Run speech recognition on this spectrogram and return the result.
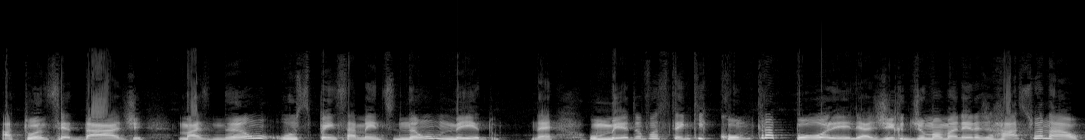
a tua ansiedade, mas não os pensamentos, não o medo. Né? O medo você tem que contrapor ele, agir de uma maneira racional.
